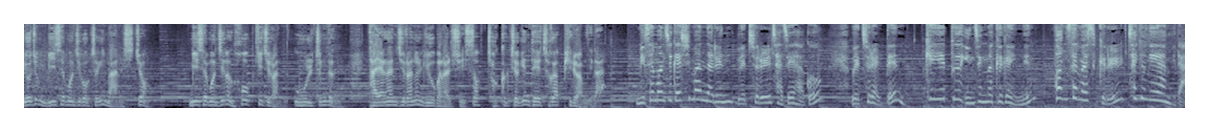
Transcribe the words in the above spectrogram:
요즘 미세먼지 걱정이 많으시죠? 미세먼지는 호흡기 질환, 우울증 등 다양한 질환을 유발할 수 있어 적극적인 대처가 필요합니다. 미세먼지가 심한 날은 외출을 자제하고 외출할 땐 KF 인증마크가 있는 황사 마스크를 착용해야 합니다.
